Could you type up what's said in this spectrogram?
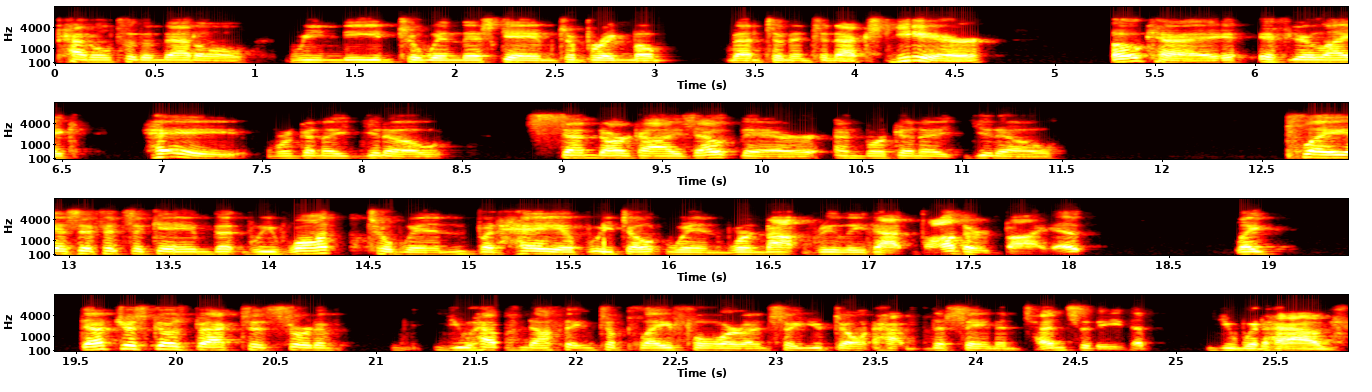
pedal to the metal. We need to win this game to bring momentum into next year. Okay. If you're like, hey, we're gonna, you know, send our guys out there and we're going to, you know, play as if it's a game that we want to win, but hey, if we don't win, we're not really that bothered by it. Like that just goes back to sort of you have nothing to play for and so you don't have the same intensity that you would have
